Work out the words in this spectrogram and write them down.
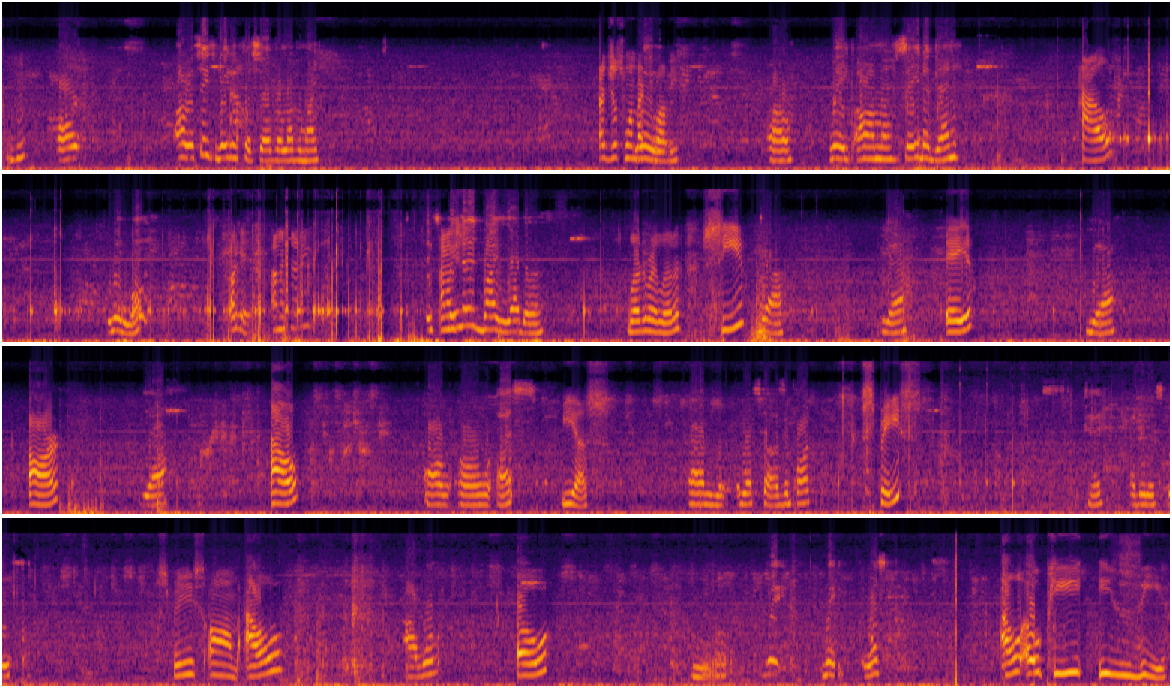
Mhm. Oh. Oh, it says waiting for server level, Mike. I just went back to Wait. lobby. Oh. Wait, um, say it again. L. Wait, what? Okay, I'm excited. Explain it by letter. Letter by letter. C Yeah. Yeah. A Yeah. R Yeah. L. L O S. Yes. And what's the other part? Space. Okay. I did a space. Space. Um. L Owl. O. Wait. Wait. What's L O P E Z.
